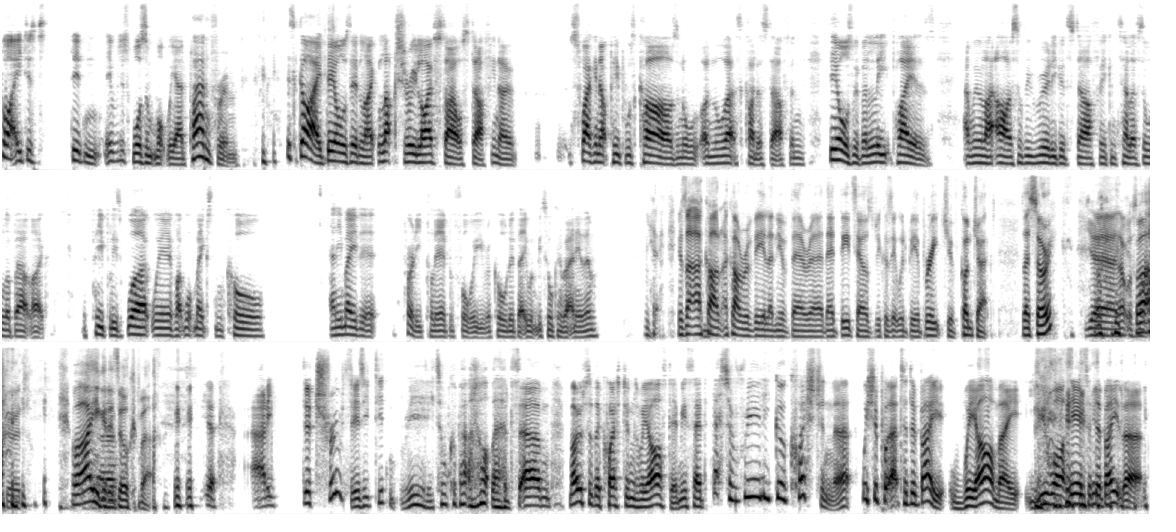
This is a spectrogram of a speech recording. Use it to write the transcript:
But he just didn't. It just wasn't what we had planned for him. this guy deals in like luxury lifestyle stuff, you know, swagging up people's cars and all and all that kind of stuff, and deals with elite players. And we were like, oh, this will be really good stuff. He can tell us all about like the people he's worked with, like what makes them cool. And he made it pretty clear before we recorded that he wouldn't be talking about any of them. Yeah, because I, I can't I can't reveal any of their uh, their details because it would be a breach of contract. So sorry. Yeah, that was not good. what are you going to talk about? yeah, he, the truth is, he didn't really talk about a lot, lads. Um, most of the questions we asked him, he said, "That's a really good question. That we should put that to debate." We are, mate. You are here to debate that.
